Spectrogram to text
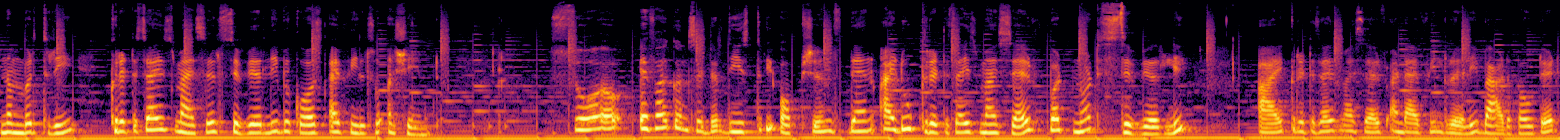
number three, criticize myself severely because I feel so ashamed. So, if I consider these three options, then I do criticize myself, but not severely. I criticize myself and I feel really bad about it.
